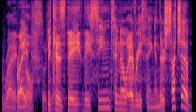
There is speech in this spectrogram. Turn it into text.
Right. right? Oh, so because they they seem to know everything. And there's such a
